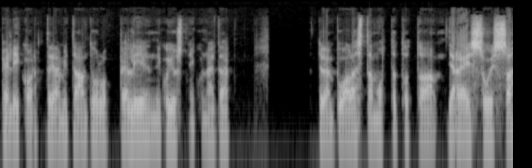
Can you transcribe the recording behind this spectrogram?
pelikortteja, mitä on tullut peliin, niin kuin just niin kuin näitä työn puolesta, mutta tota, ja reissuissa.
